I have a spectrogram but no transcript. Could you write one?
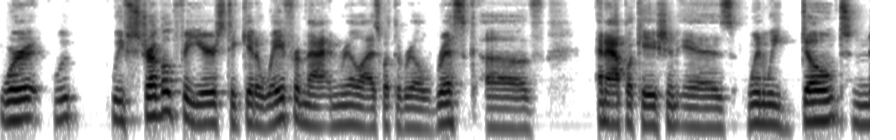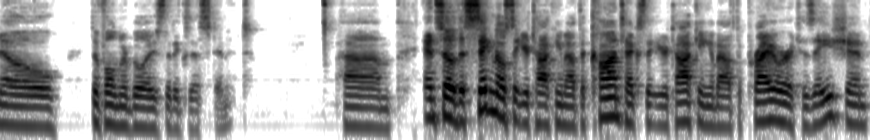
we're we, we've struggled for years to get away from that and realize what the real risk of an application is when we don't know the vulnerabilities that exist in it. Um, and so the signals that you're talking about, the context that you're talking about, the prioritization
